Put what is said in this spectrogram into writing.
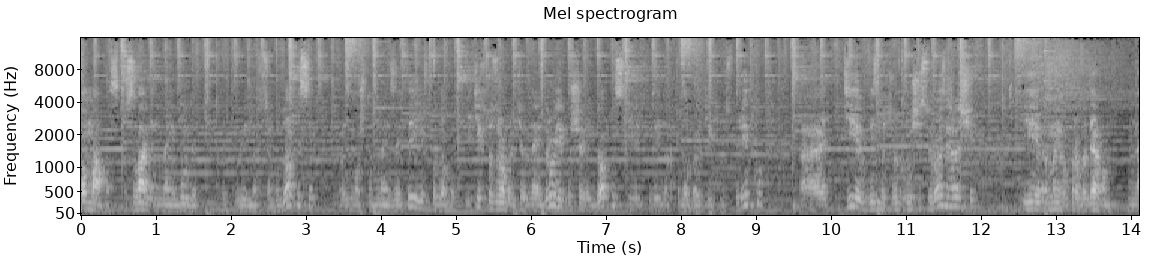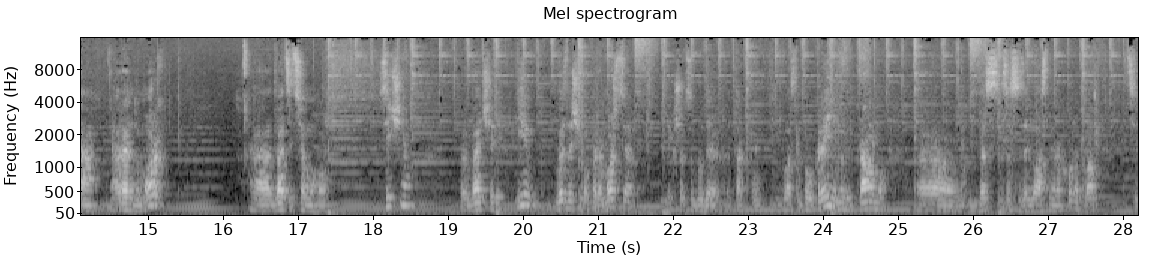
е, Посилання на неї буде відповідно в цьому дописі. Ви зможете на неї зайти і вподобати. І ті, хто зроблять одне і друге, поширять допис і відповідно вподобають їхню сторінку. Ті візьмуть участь у розіграші, і ми його проведемо на оренду морг е, 27 січня ввечері. І визначимо переможця. Якщо це буде так по, власне, по Україні, ми відправимо е, без за, за власний рахунок вам ці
